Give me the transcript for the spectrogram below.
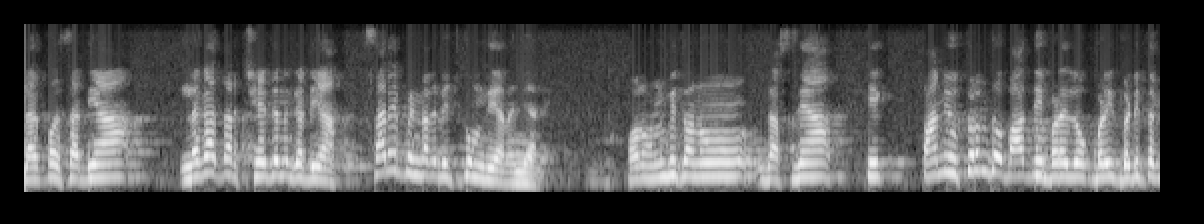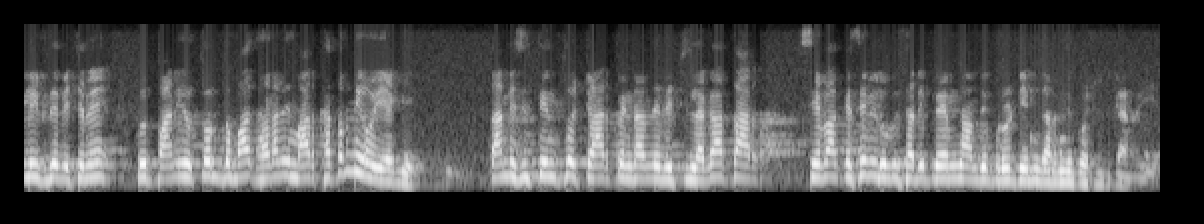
ਲਗਭਗ ਸਾਡੀਆਂ ਲਗਾਤਾਰ 6 ਦਿਨ ਗੱਡੀਆਂ ਸਾਰੇ ਪਿੰਡਾਂ ਦੇ ਵਿੱਚ ਘੁੰਮਦੀਆਂ ਰਹੀਆਂ ਨੇ। ਔਰ ਹੁਣ ਵੀ ਤੁਹਾਨੂੰ ਦੱਸਦੇ ਹਾਂ ਕਿ ਪਾਣੀ ਉਤਰਨ ਤੋਂ ਬਾਅਦ ਵੀ ਬੜੇ ਲੋਕ ਬੜੀ ਵੱਡੀ ਤਕਲੀਫ ਦੇ ਵਿੱਚ ਨੇ। ਕੋਈ ਪਾਣੀ ਉਤਰਨ ਤੋਂ ਬਾਅਦ ਹੜ੍ਹਾਂ ਦੀ ਮਾਰ ਖਤਮ ਨਹੀਂ ਹੋਈ ਹੈਗੀ। ਤਾਂ ਵੀ ਅਸੀਂ 3 ਤੋਂ 4 ਪਿੰਡਾਂ ਦੇ ਵਿੱਚ ਲਗਾਤਾਰ ਸੇਵਾ ਕਿਸੇ ਵੀ ਰੂਪ ਵਿੱਚ ਸਾਡੀ ਪ੍ਰੇਮ ਨਾਮ ਦੀ ਪੂਰੀ ਟੀਮ ਕਰਨ ਦੀ ਕੋਸ਼ਿਸ਼ ਕਰ ਰਹੀ ਹੈ।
